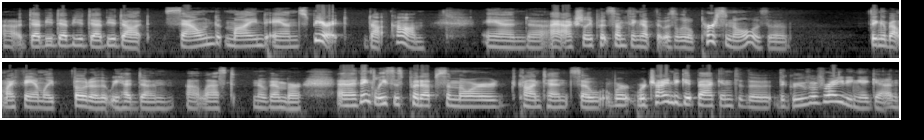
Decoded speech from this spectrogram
uh, www.soundmindandspirit.com. And uh, I actually put something up that was a little personal. It was a thing about my family photo that we had done uh, last November. And I think Lisa's put up some more content. So we're, we're trying to get back into the, the groove of writing again.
